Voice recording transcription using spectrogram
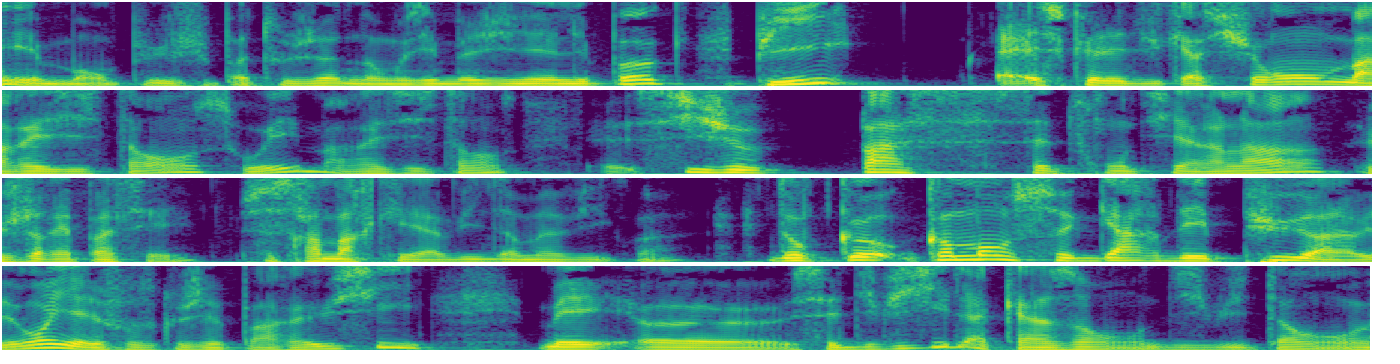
Et bon, en plus, je suis pas tout jeune, donc vous imaginez l'époque. Puis, est-ce que l'éducation, ma résistance, oui, ma résistance. Si je passe cette frontière-là, je l'aurai passée. Ce sera marqué à vie dans ma vie, quoi. Donc, comment se garder pur? Alors, évidemment, il y a des choses que j'ai pas réussi, mais c'est difficile à 15 ans, 18 ans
